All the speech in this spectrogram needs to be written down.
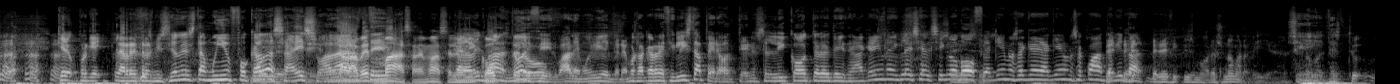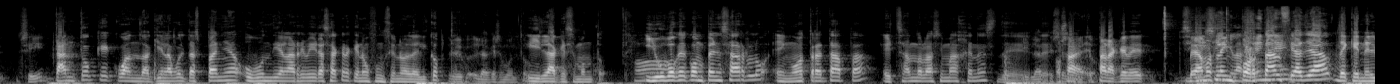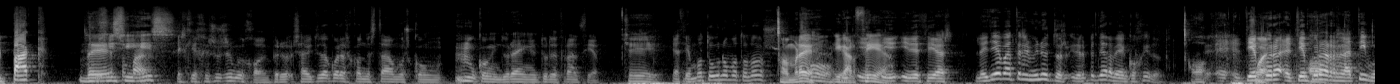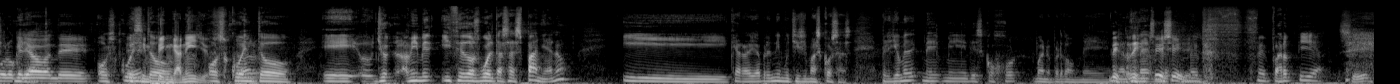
Que- porque las retransmisiones están muy enfocadas Muy bien, a sí. eso, a Cada darte- vez más, además, el cada vez más, ¿no? helicóptero. decir, vale, muy bien, tenemos la carrera de ciclista, pero tienes el helicóptero y te dicen, aquí hay una iglesia del siglo Sí, XII, sí, sí. aquí no sé qué, aquí no sé cuánto, aquí ver- tal. ver el ciclismo ahora es una maravilla. ¿eh? Sí, Tú- Sí. Tanto que cuando aquí en la Vuelta España hubo un día en la Ribeira Sacra que no funcionó el helicóptero. Y la que se montó. Y la que se montó. Oh. Y hubo que compensarlo en otra etapa echando las imágenes de... Y la de- que o se sea, montó. para que ve- Sí, veamos sí, la que la importancia gente- ya de que en el pack de... Sí, sí, es- Es que Jesús es muy joven, pero ¿sabes? ¿Tú te acuerdas cuando estábamos con, con Indurain en el Tour de Francia? Sí. Y hacía moto 1, moto 2. Hombre, Oh. y García. Y, y- y decías, le lleva tres minutos y de repente ya lo habían cogido. Oh. Eh, El tiempo, Bueno. era, el tiempo Oh. era relativo, lo que Mira. llevaban de. Os sin cuento, pinganillos. Os cuento. Eh, yo, a mí me hice dos vueltas a España, ¿no? Y claro, yo aprendí muchísimas cosas. Pero yo me, me, me descojo. Bueno, perdón, me, me- Sí, sí. partía. Sí.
